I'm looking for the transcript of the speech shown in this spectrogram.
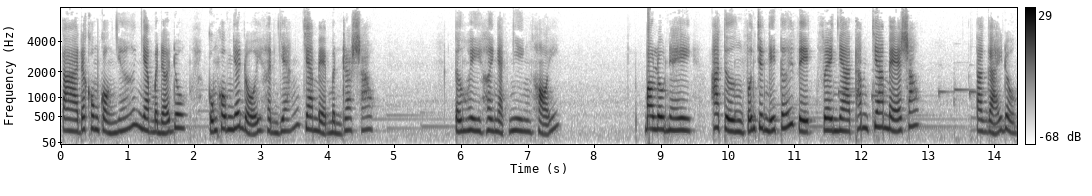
Ta đã không còn nhớ nhà mình ở đâu, cũng không nhớ nổi hình dáng cha mẹ mình ra sao. Tự Huy hơi ngạc nhiên hỏi. Bao lâu nay A Tường vẫn chưa nghĩ tới việc về nhà thăm cha mẹ sao? Ta gãi đầu.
